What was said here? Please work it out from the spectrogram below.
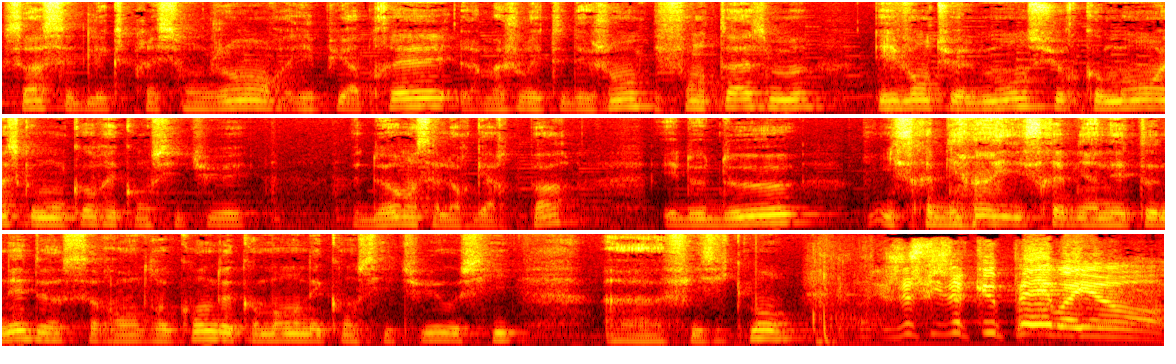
ça c'est de l'expression de genre. Et puis après, la majorité des gens fantasment éventuellement sur comment est-ce que mon corps est constitué. De un, ça ne le regarde pas, et de deux, ils seraient bien, seraient bien étonnés de se rendre compte de comment on est constitué aussi euh, physiquement Je suis occupé, voyons.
